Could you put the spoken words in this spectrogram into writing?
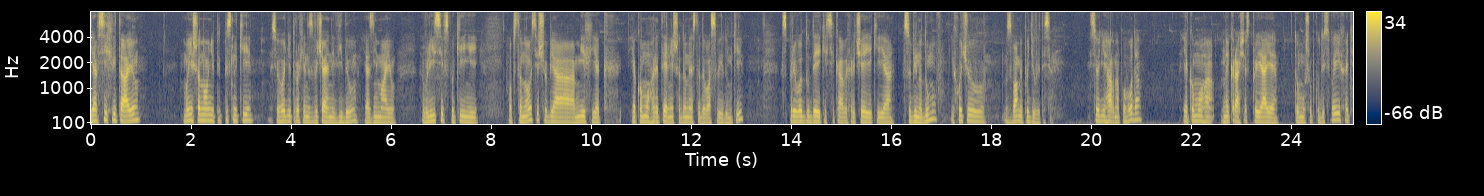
Я всіх вітаю, мої шановні підписники. Сьогодні трохи незвичайне відео. Я знімаю в лісі в спокійній обстановці, щоб я міг як, якомога ретельніше донести до вас свої думки з приводу деяких цікавих речей, які я собі надумав, і хочу з вами поділитися. Сьогодні гарна погода, якомога найкраще сприяє тому, щоб кудись виїхати,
